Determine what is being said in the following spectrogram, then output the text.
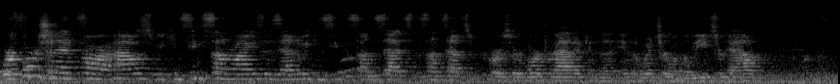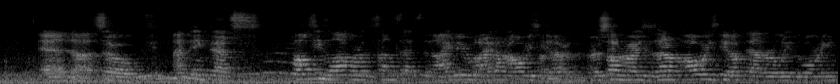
We're fortunate from our house. We can see the sunrises and we can see the sunsets. The sunsets, of course, are more dramatic in the in the winter when the leaves are down. And uh, so I think that's Paul sees a lot more of the sunsets than I do. I don't always get up or sunrises. I don't always get up that early in the morning.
